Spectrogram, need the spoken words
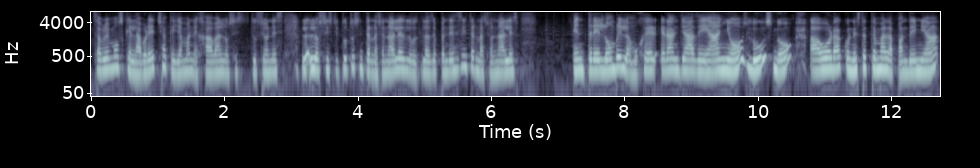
sabemos que la brecha que ya manejaban las instituciones, los institutos internacionales, los, las dependencias internacionales entre el hombre y la mujer eran ya de años luz, ¿no? Ahora con este tema de la pandemia,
